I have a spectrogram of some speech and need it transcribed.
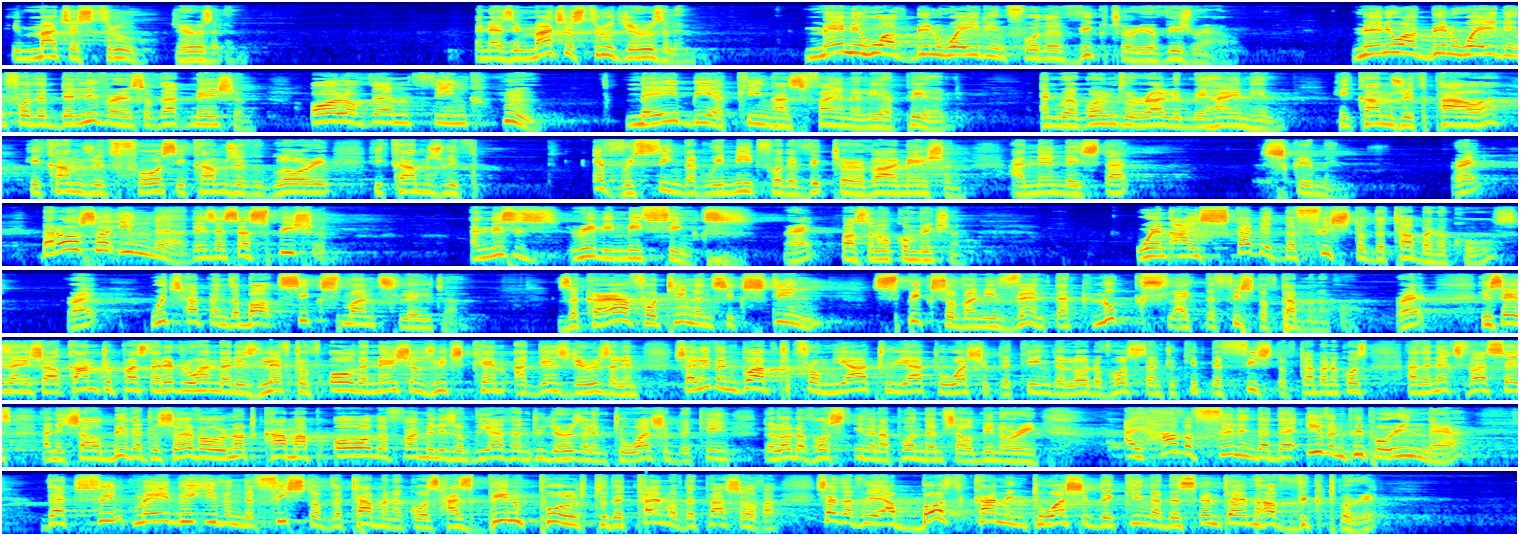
He marches through Jerusalem. And as he marches through Jerusalem, many who have been waiting for the victory of Israel Many who have been waiting for the deliverance of that nation, all of them think, hmm, maybe a king has finally appeared and we're going to rally behind him. He comes with power, he comes with force, he comes with glory, he comes with everything that we need for the victory of our nation. And then they start screaming, right? But also in there, there's a suspicion. And this is really me thinks, right? Personal conviction. When I studied the Feast of the Tabernacles, right, which happens about six months later, Zechariah 14 and 16 speaks of an event that looks like the Feast of Tabernacle right? He says, And it shall come to pass that everyone that is left of all the nations which came against Jerusalem shall even go up from year to year to worship the King, the Lord of hosts, and to keep the feast of tabernacles. And the next verse says, And it shall be that whosoever will not come up all the families of the earth unto Jerusalem to worship the King, the Lord of hosts, even upon them shall be no rain. I have a feeling that there are even people in there that think maybe even the Feast of the Tabernacles has been pulled to the time of the Passover, so that we are both coming to worship the King at the same time have victory.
